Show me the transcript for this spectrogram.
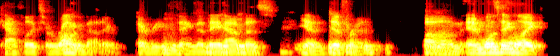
Catholics are wrong about it, everything that they have that's you know different. Um, and one thing like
